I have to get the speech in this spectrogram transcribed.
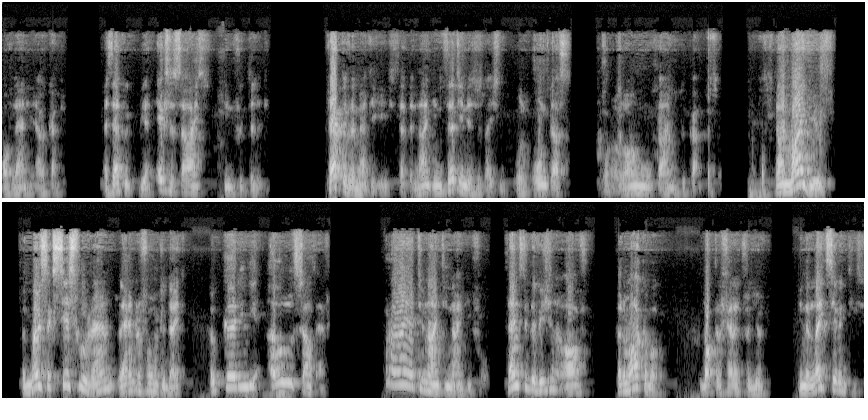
of land in our country, as that would be an exercise in futility. Fact of the matter is that the 1913 legislation will haunt us for a long time to come. Now, in my view, the most successful land, land reform to date occurred in the old South Africa prior to 1994, thanks to the vision of the remarkable Dr. Gerrit Viljoen in the late 70s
